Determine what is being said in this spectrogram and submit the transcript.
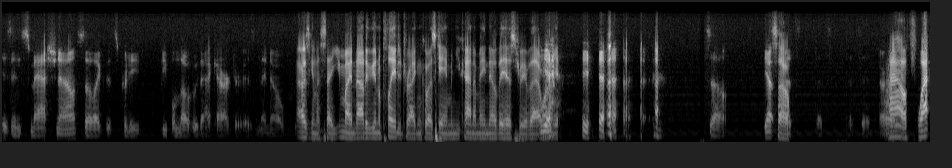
is in Smash now, so like it's pretty people know who that character is and they know. I was gonna say you might not have even played a Dragon Quest game, and you kind of may know the history of that one. Yeah. yeah. so, yep. So- that's that's that's it. All right. Wow, thwa-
